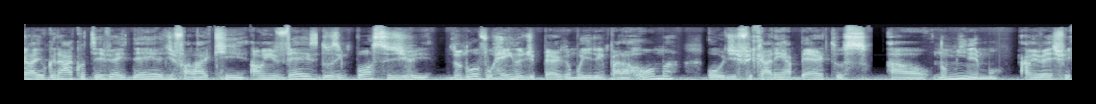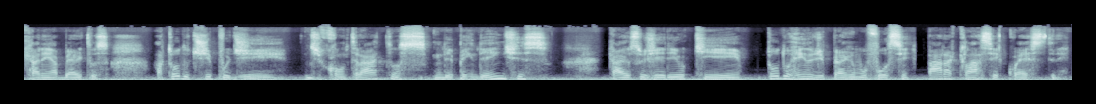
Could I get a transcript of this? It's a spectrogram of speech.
Caio Graco teve a ideia de falar que, ao invés dos impostos de, do novo reino de Pérgamo irem para Roma, ou de ficarem abertos ao, no mínimo, ao invés de ficarem abertos a todo tipo de, de contratos independentes, Caio sugeriu que todo o reino de Pérgamo fosse para a classe equestre.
